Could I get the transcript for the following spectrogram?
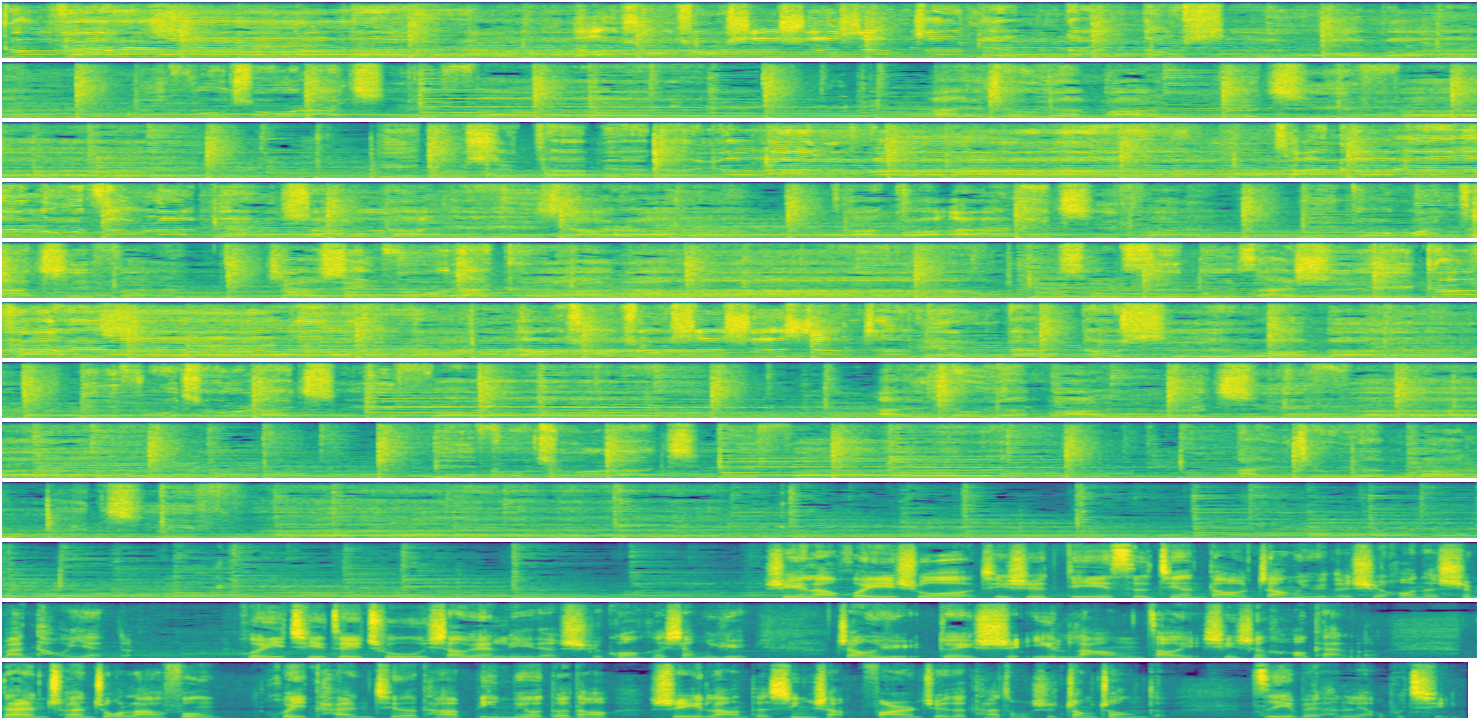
十一郎回忆说，其实第一次见到张宇的时候呢，是蛮讨厌的。回忆起最初校园里的时光和相遇，张宇对十一郎早已心生好感了，但穿着拉风、会弹琴的他，并没有得到十一郎的欣赏，反而觉得他总是装装的，自以为很了不起。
